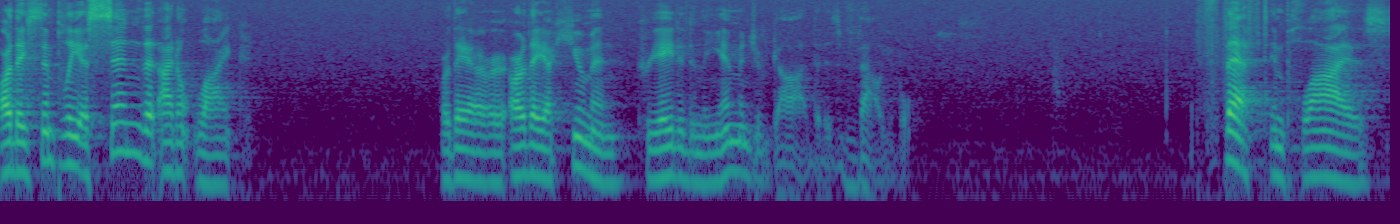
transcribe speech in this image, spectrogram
Are they simply a sin that I don't like? Or they are, are they a human created in the image of God that is valuable? Theft implies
